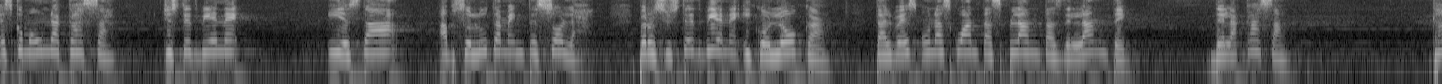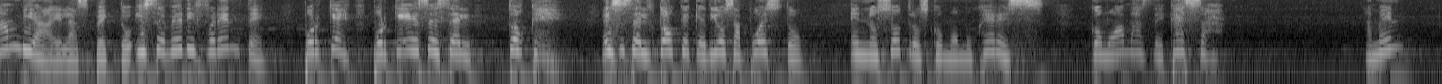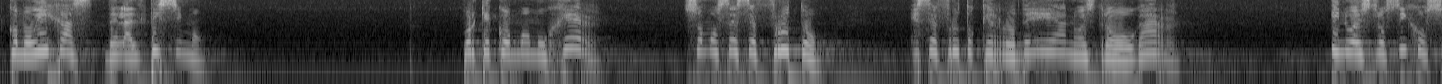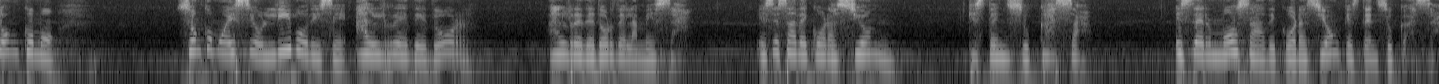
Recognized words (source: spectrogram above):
es como una casa que usted viene y está absolutamente sola. Pero si usted viene y coloca tal vez unas cuantas plantas delante de la casa, cambia el aspecto y se ve diferente. ¿Por qué? Porque ese es el toque. Ese es el toque que Dios ha puesto en nosotros como mujeres, como amas de casa. Amén. Como hijas del Altísimo. Porque como mujer somos ese fruto, ese fruto que rodea nuestro hogar. Y nuestros hijos son como son como ese olivo, dice, alrededor, alrededor de la mesa. Es esa decoración que está en su casa. Esa hermosa decoración que está en su casa.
